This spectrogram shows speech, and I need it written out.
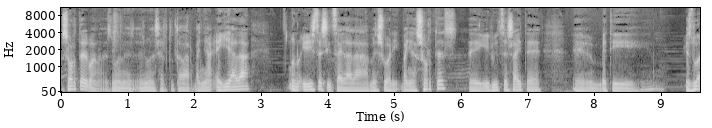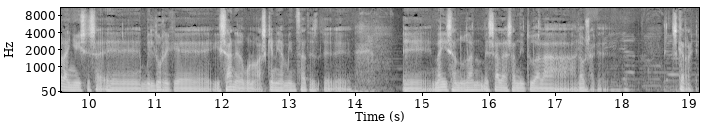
sortez, bueno, ez nuen, ez nuen zertuta bar, baina egia da, bueno, iriste zitzaidala mesuari, baina sortez, e, iruditzen zaite e, beti ez duela inoiz eza, e, bildurrik e, izan, edo, bueno, azkenian bintzat ez, e, e, nahi izan dudan bezala esan ditudala gauzak. E, eskerrak.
